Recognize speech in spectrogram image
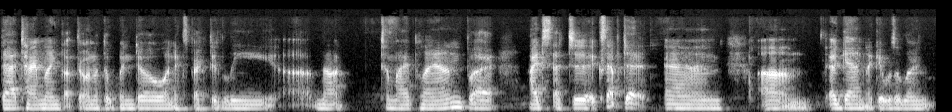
that timeline got thrown out the window unexpectedly, uh, not to my plan, but I just had to accept it. And um, again, like it was a learn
